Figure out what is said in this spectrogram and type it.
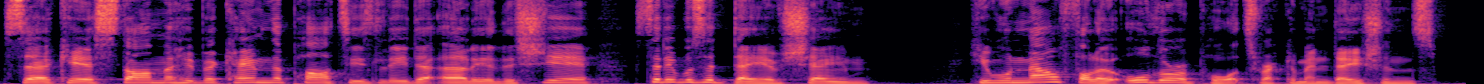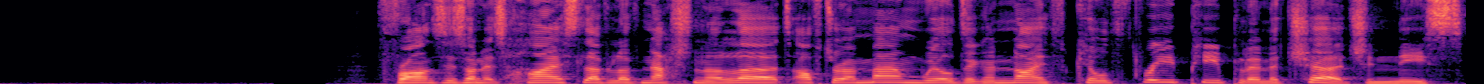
Sir Keir Starmer, who became the party's leader earlier this year, said it was a day of shame. He will now follow all the report's recommendations. France is on its highest level of national alert after a man wielding a knife killed three people in a church in Nice.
